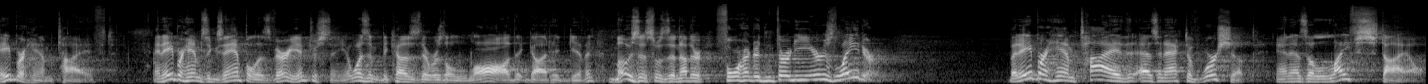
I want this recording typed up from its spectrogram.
Abraham tithed. And Abraham's example is very interesting. It wasn't because there was a law that God had given, Moses was another 430 years later. But Abraham tithed as an act of worship and as a lifestyle.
